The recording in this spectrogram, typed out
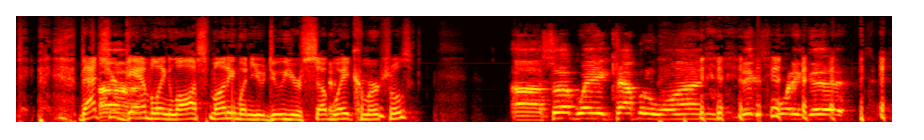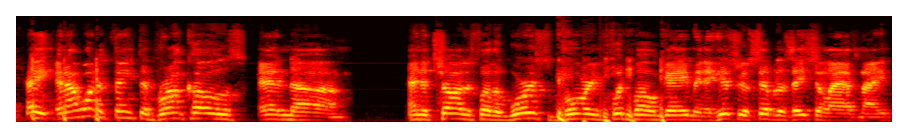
That's your Uh, gambling loss money when you do your Subway commercials? Uh, Subway, Capital One, Big Sporting Good. Hey, and I want to thank the Broncos and uh, and the Chargers for the worst boring football game in the history of civilization last night.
